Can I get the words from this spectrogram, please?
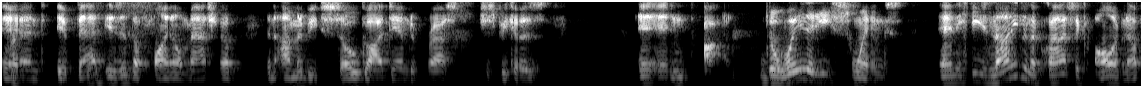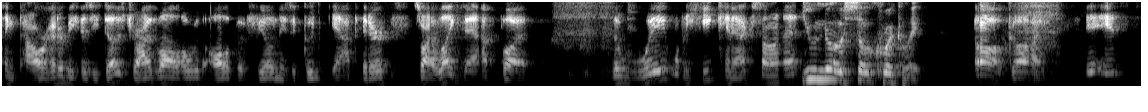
And if that isn't the final matchup, then I'm going to be so goddamn depressed just because. And, and I, the way that he swings, and he's not even the classic all or nothing power hitter because he does drive the ball over the, all over the field and he's a good gap hitter. So I like that. But the way when he connects on it, You know so quickly. Oh God, it, it's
